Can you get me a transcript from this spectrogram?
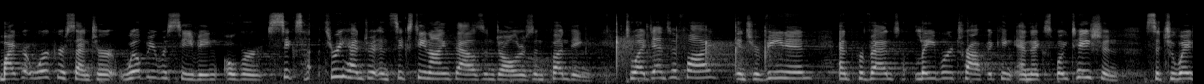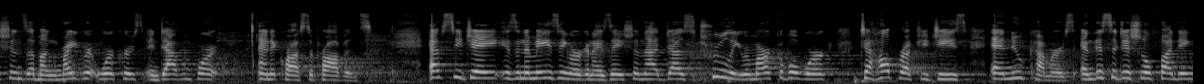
Migrant Worker Centre will be receiving over $369,000 in funding to identify, intervene in, and prevent labour trafficking and exploitation situations among migrant workers in Davenport and across the province. FCJ is an amazing organization that does truly remarkable work to help refugees and newcomers, and this additional funding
